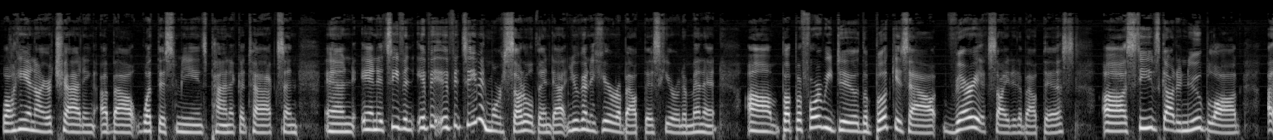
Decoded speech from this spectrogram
while he and I are chatting about what this means, panic attacks, and and and it's even if if it's even more subtle than that, you're going to hear about this here in a minute. Um, but before we do, the book is out. Very excited about this. Uh, Steve's got a new blog. Uh,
